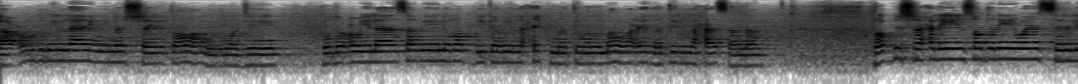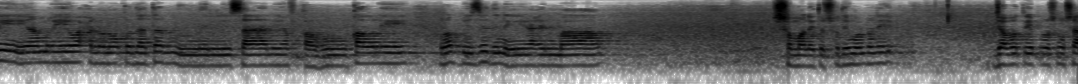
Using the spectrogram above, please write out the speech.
أعوذ بالله من الشيطان الرجيم ادع إلى سبيل ربك بالحكمة والموعظة الحسنة رب اشرح لي صدري ويسر لي أمري واحلل عقدة من لساني يفقه قولي رب زدني علما সম্মানিত সুধী মণ্ডলী যাবতীয় প্রশংসা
